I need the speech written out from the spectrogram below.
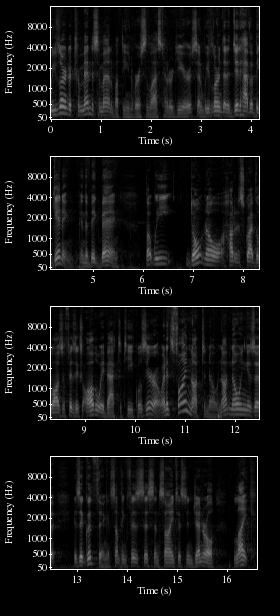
We've learned a tremendous amount about the universe in the last hundred years, and we've learned that it did have a beginning in the Big Bang. But we don't know how to describe the laws of physics all the way back to t equals zero. And it's fine not to know. Not knowing is a, is a good thing. It's something physicists and scientists in general like,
